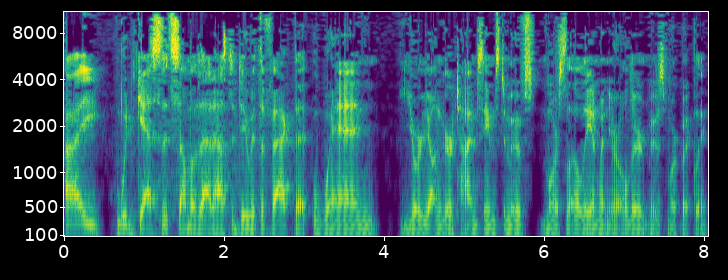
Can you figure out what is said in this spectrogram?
I would guess that some of that has to do with the fact that when you're younger, time seems to move more slowly, and when you're older, it moves more quickly.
